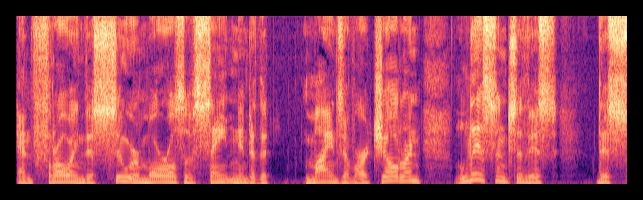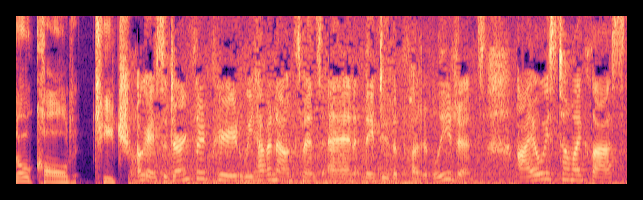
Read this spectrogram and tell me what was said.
and throwing the sewer morals of Satan into the minds of our children, listen to this this so-called teacher. Okay, so during third period, we have announcements and they do the Pledge of Allegiance. I always tell my class,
